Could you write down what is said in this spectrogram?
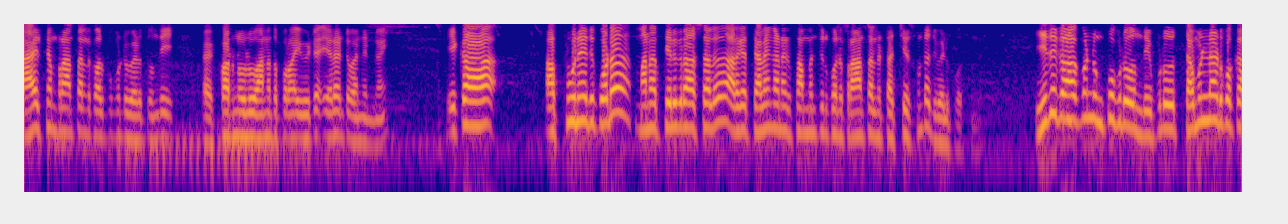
రాయలసీమ ప్రాంతాలను కలుపుకుంటూ వెళుతుంది. కర్నూలు అనంతపురం ఇలాంటివన్నీ. ఉన్నాయి ఇక ఆ అనేది కూడా మన తెలుగు రాష్ట్రాలు అలాగే తెలంగాణకు సంబంధించిన కొన్ని ప్రాంతాలను టచ్ చేసుకుంటూ అది వెళ్ళిపోతుంది. ఇది కాకుండా ఇంకొకటి ఉంది. ఇప్పుడు తమిళనాడుకు ఒక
